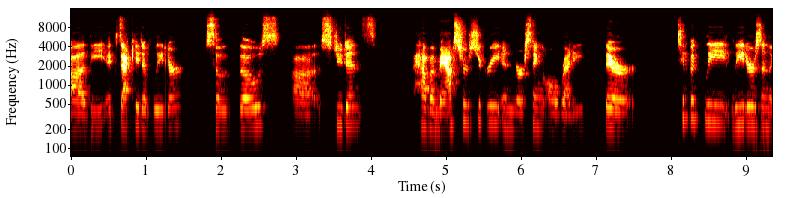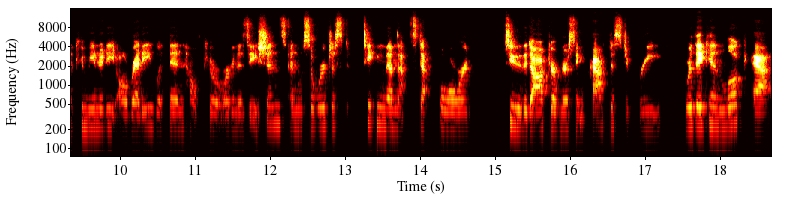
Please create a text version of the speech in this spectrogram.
Uh, the executive leader. So those uh, students have a master's degree in nursing already. They're typically leaders in the community already within healthcare organizations. And so we're just taking them that step forward to the Doctor of Nursing Practice degree, where they can look at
